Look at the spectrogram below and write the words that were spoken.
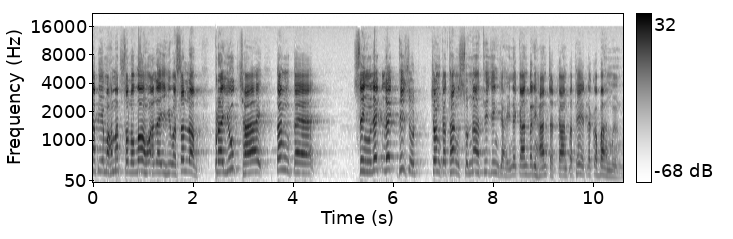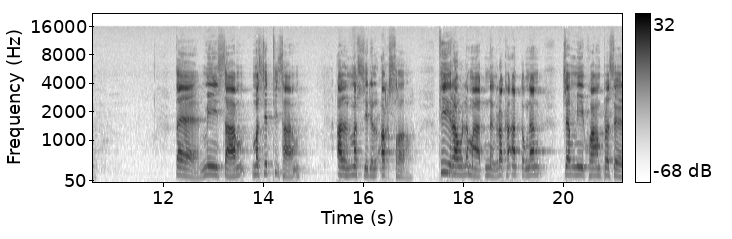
นบีมุฮัมมัดสุลลัลลอฮุอะลัยฮิวะสัลลัมประยุกต์ใช้ตั้งแต่สิ่งเล็กๆที่สุด จนกระทั่งสุนนะที่ยิ่งใหญ่ในการบริหารจัดการประเทศและก็บ้านเมือง แต่มีสามมัสยิดที่สามอัลมัสยิดอัลอักซาที่เราละหมาดหนึ่งรักอัตตรงนั้น จะมีความประเสริฐ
